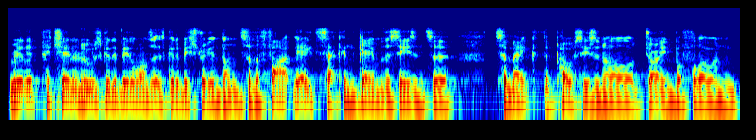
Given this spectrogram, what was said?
really pitch in and who's going to be the ones that's going to be struggling on to the fight, the 82nd game of the season to to make the postseason or join Buffalo and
